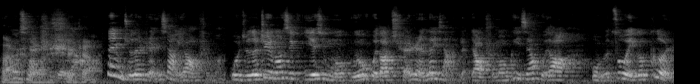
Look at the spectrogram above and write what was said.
来说是这样。那你觉得人想要什么？我觉得这个东西，也许我们不用回到全人类想要什么，我们可以先回到我们作为一个个人，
